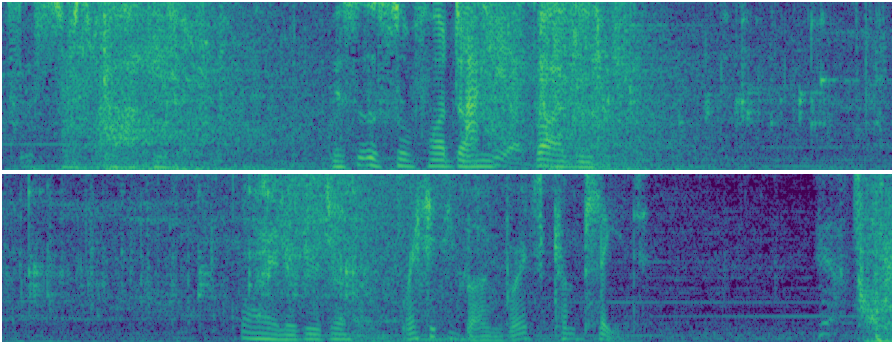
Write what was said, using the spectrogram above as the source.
Es ist so buggy. Es ist so verdammt buggy. Meine Güte. Rickety Bone Bridge complete. Yeah.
